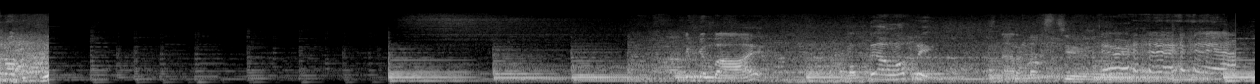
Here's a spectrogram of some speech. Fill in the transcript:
Enak. Jam-jam baik. Ngopi ngopi. Starbucks cuy.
